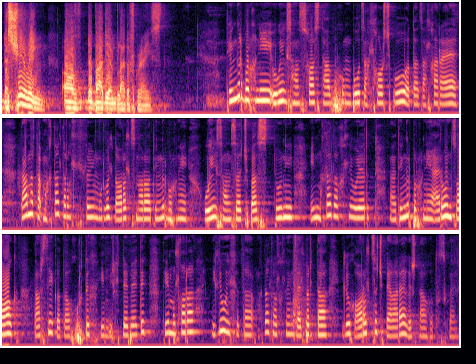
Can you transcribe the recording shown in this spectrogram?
the sharing of the body and blood of Christ. Тэнгэр бурхны үгийг сонсохоос та бүхэн бүү залхуурч бүү одоо залхаарай. Та нар магтаал тархлын мөргөлд оролцсноороо Тэнгэр бурхны үгийг сонсож бас түүний энэ магтаал тархлын үеэр Тэнгэр бурхны ариун зоог дарсыг одоо хүртэх юм эрхтэй байдаг. Тийм болохоор илүү их одоо магтаал тархлын залбирдаа илүү их оролцож байгаарай гэж та төсөх байна.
